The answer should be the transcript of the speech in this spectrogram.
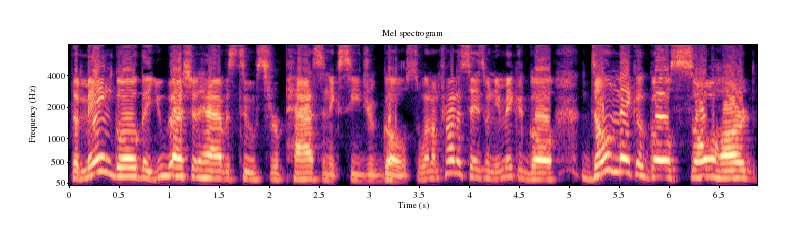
the main goal that you guys should have is to surpass and exceed your goals. So what I'm trying to say is when you make a goal, don't make a goal so hard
